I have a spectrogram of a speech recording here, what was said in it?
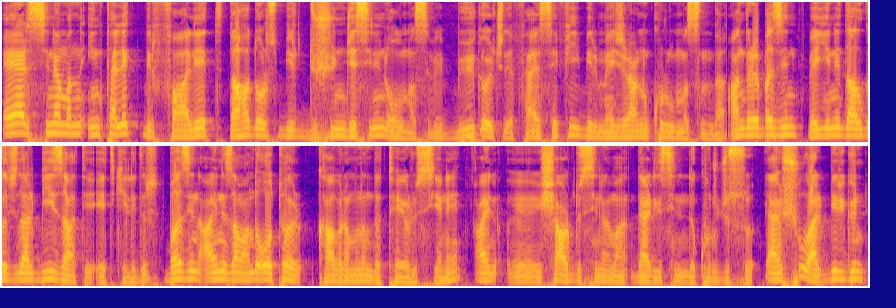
Eğer sinemanın intelekt bir faaliyet, daha doğrusu bir düşüncesinin olması ve büyük ölçüde felsefi bir mecranın kurulmasında Andre Bazin ve yeni dalgacılar bizatihi etkilidir. Bazin aynı zamanda otör kavramının da teorisyeni. Aynı e, Şardu Sinema dergisinin de kurucusu. Yani şu var bir gün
